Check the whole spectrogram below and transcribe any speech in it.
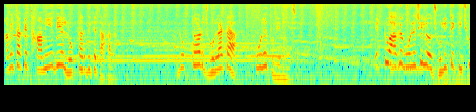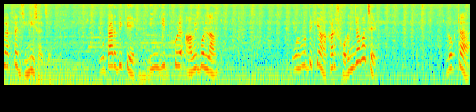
আমি তাকে থামিয়ে দিয়ে লোকটার দিকে তাকালাম। লোকটার ঝোলাটা কোলে তুলে নিয়েছে। একটু আগে বলেছিল, ঝুলিতে কিছু একটা জিনিস আছে। ওটার দিকে ইঙ্গিত করে আমি বললাম, ওর মধ্যে কি আঁকার সরঞ্জাম আছে? লোকটা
